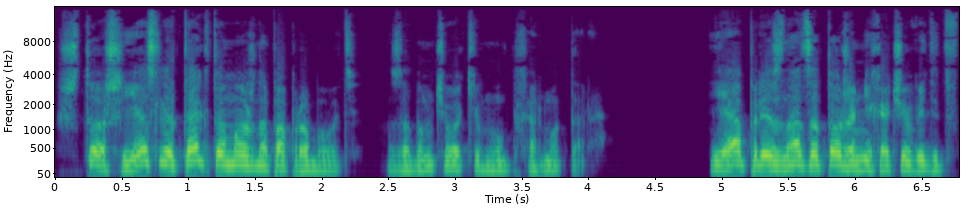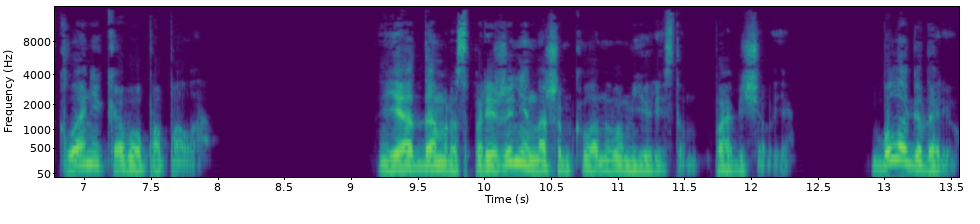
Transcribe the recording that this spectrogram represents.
«Что ж, если так, то можно попробовать», — задумчиво кивнул Дхармотара. Я, признаться, тоже не хочу видеть в клане кого попало. Я отдам распоряжение нашим клановым юристам, пообещал я. Благодарю.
